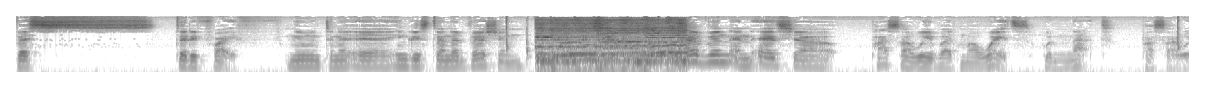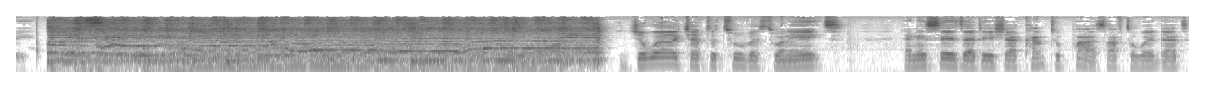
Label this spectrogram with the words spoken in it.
verse 35, New Internet, uh, English Standard Version. Heaven and earth shall pass away, but my words will not pass away. Joel chapter 2, verse 28. And it says that it shall come to pass afterward that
